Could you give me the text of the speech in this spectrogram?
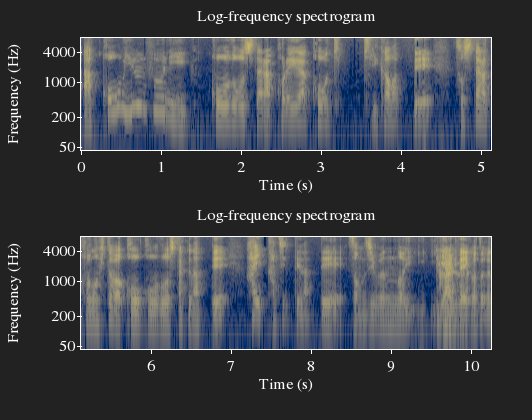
あこういうふうに行動したらこれがこうき切り替わってそしたらこの人はこう行動したくなってはい勝ちってなってその自分のいやりたいことが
